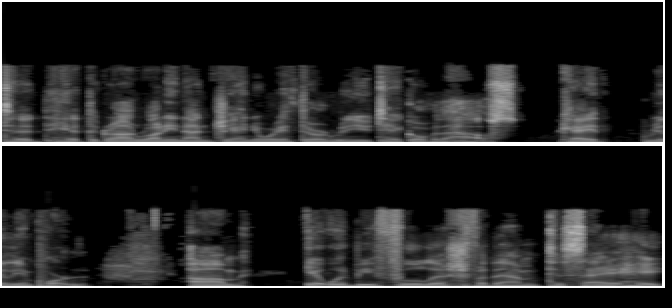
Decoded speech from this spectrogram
to hit the ground running on January 3rd when you take over the House. Okay. Really important. Um, it would be foolish for them to say, hey,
